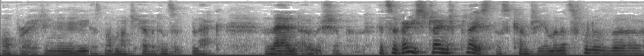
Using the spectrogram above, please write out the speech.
operating, and you, there's not much evidence of black land ownership it's a very strange place, this country. I mean, it's full of uh,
